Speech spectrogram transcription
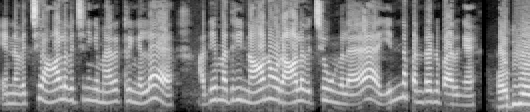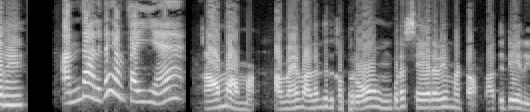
என்னை வச்சு ஆளை வச்சு நீங்க மிரட்டுறீங்கல்ல? அதே மாதிரி நானும் ஒரு ஆளை வச்சு உங்களை என்ன பண்றேன்னு பாருங்க. அது யாரு? அந்த ஆளுதான் என் பையன். ஆமா ஆமா. அவன் வளர்ந்ததுக்கு அப்புறம் உன் கூட சேரவே மாட்டான். பாத்துட்டே இரு.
